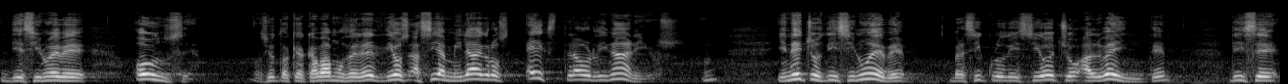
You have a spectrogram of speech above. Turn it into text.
19, 11, ¿no es cierto?, que acabamos de leer, Dios hacía milagros extraordinarios. Y en Hechos 19, versículo 18 al 20, dice,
